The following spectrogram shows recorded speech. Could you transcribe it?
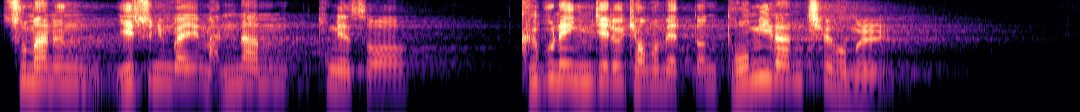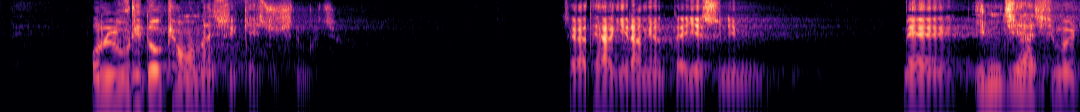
수많은 예수님과의 만남 통해서 그분의 임재를 경험했던 동일한 체험을 오늘 우리도 경험할 수 있게 해주시는 거죠. 제가 대학 1학년 때 예수님의 임재하심을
